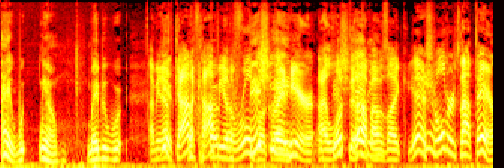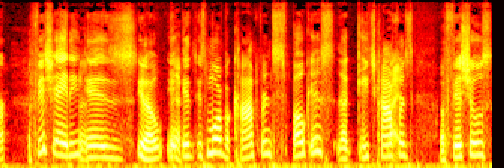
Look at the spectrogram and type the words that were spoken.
Hey, we, you know, maybe we're. I mean, Yeah, I've got a copy of the rule book right here. I looked it up. I was like, yeah, shoulder's not there. Officiating is, you know, it, it, it's more of a conference focus. Like each conference officials,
